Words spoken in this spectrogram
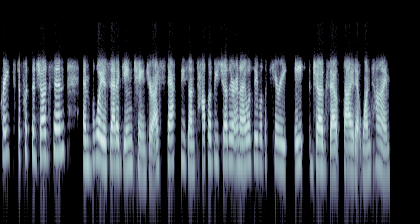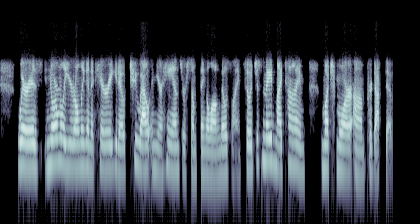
crates to put the jugs in. And boy, is that a game changer. I stacked these on top of each other and I was able to carry eight jugs outside at one time. Whereas normally you're only going to carry, you know, two out in your hands or something along those lines. So it just made my time much more um, productive.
